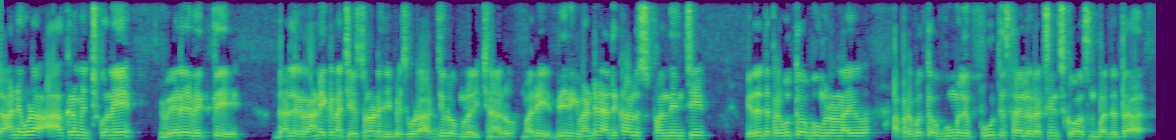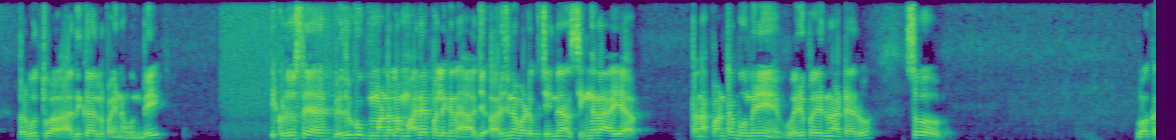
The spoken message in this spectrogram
దాన్ని కూడా ఆక్రమించుకొని వేరే వ్యక్తి దాంట్లోకి రానికన్నా చేస్తున్నాడని చెప్పేసి కూడా అర్జీ రూపంలో ఇచ్చినారు. మరి దీనికి వెంటనే అధికారులు స్పందించి ఏదైతే ప్రభుత్వ భూములు ఉన్నాయో ఆ ప్రభుత్వ భూములు పూర్తి స్థాయిలో రక్షించుకోవాల్సిన బాధ్యత ప్రభుత్వ అధికారుల పైన ఉంది. ఇక్కడ చూస్తే బెదురుకుప్ప మండలం మారేపల్లి అర్జునవాడకు చెందిన సింగరాయ తన పంట భూమిని వరి పైరు నాటారు. సో ఒక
